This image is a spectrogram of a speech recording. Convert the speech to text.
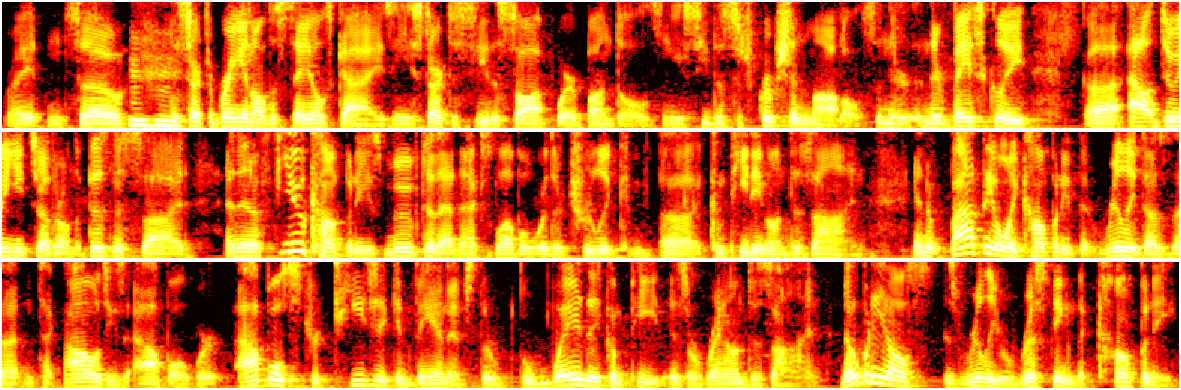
right? And so mm-hmm. they start to bring in all the sales guys, and you start to see the software bundles, and you see the subscription models, and they're, and they're basically uh, outdoing each other on the business side. And then a few companies move to that next level where they're truly com- uh, competing on design. And about the only company that really does that in technology is Apple, where Apple's strategic advantage, the, the way they compete is around design. Nobody else is really risking the company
